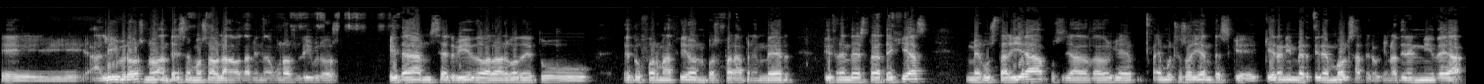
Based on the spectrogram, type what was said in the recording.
eh, a libros, ¿no? Antes hemos hablado también de algunos libros que te han servido a lo largo de tu, de tu formación pues para aprender diferentes estrategias me gustaría, pues ya dado que hay muchos oyentes que quieren invertir en bolsa pero que no tienen ni idea,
